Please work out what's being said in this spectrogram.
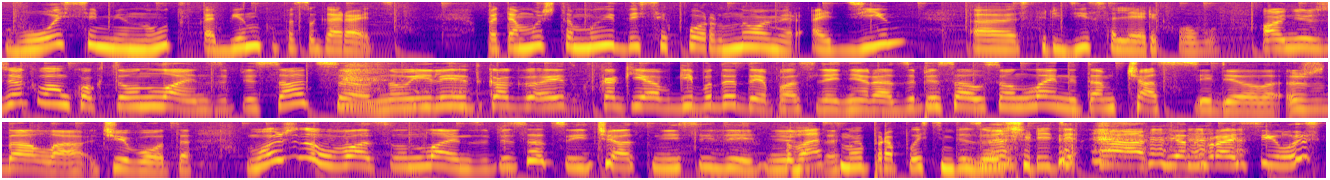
8 минут в кабинку позагорать. Потому что мы до сих пор номер один э, среди солярий-клубов. А нельзя к вам как-то онлайн записаться? Ну или как, как я в ГИБДД последний раз записалась онлайн и там час сидела, ждала чего-то. Можно у вас онлайн записаться и час не сидеть? Не вас мы пропустим без очереди. Ах, я напросилась.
